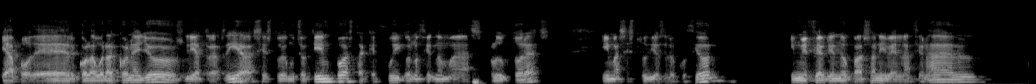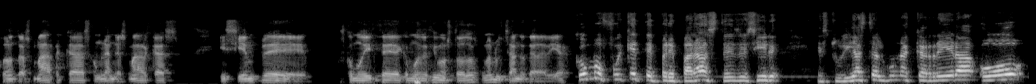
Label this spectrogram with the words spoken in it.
y a poder colaborar con ellos día tras día. Así estuve mucho tiempo hasta que fui conociendo más productoras y más estudios de locución y me fui abriendo paso a nivel nacional, con otras marcas, con grandes marcas y siempre, pues como, dice, como decimos todos, ¿no? luchando cada día. ¿Cómo fue que te preparaste? Es decir, ¿estudiaste alguna carrera o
